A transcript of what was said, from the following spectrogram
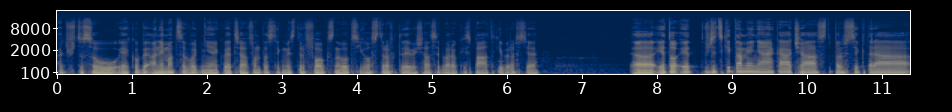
ať už to jsou jakoby animace vodně, jako je třeba Fantastic Mr. Fox nebo Psí ostrov, který vyšel asi dva roky zpátky prostě. Uh, je to, je, vždycky tam je nějaká část prostě, která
